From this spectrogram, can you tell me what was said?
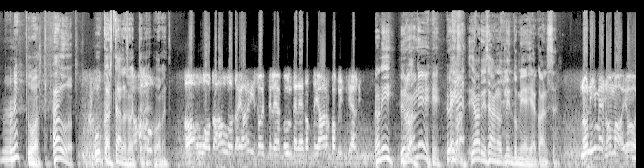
No niin. tuolta. Hallo. Kukas täällä soittelee? Huomenta. Hallota, hallota. Jari soittelee ja kuuntelee totta ja siellä. No niin, hyvä. No niin, hyvä. Eikö, Jari, sähän oot lintumiehiä kanssa. No nimenomaan, joo.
